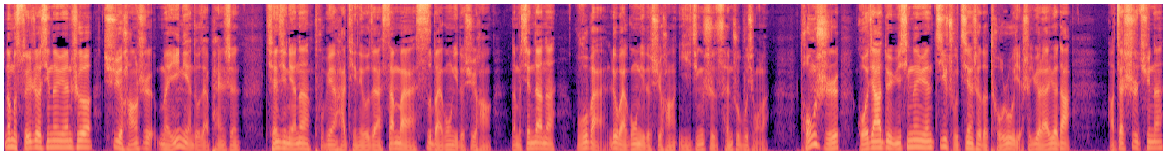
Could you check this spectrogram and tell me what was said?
那么随着新能源车续航是每一年都在攀升，前几年呢普遍还停留在三百、四百公里的续航，那么现在呢？五百、六百公里的续航已经是层出不穷了。同时，国家对于新能源基础建设的投入也是越来越大。啊，在市区呢，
